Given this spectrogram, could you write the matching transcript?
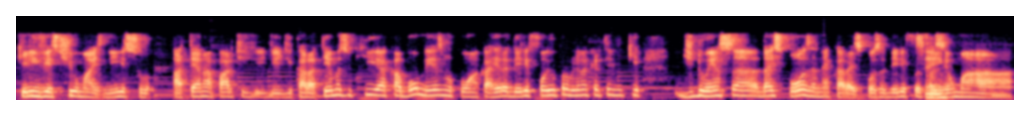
que ele investiu mais nisso, até na parte de, de, de karatê, mas o que acabou mesmo com a carreira dele foi o problema que ele teve que, de doença da esposa, né, cara? A esposa dele foi Sim. fazer uma,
